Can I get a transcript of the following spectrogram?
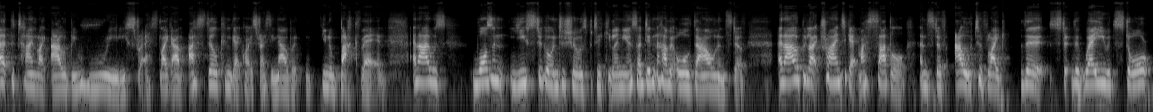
at the time, like I would be really stressed. Like I, I still can get quite stressy now, but you know, back then. And I was wasn't used to going to shows particularly, you know, so I didn't have it all down and stuff. And I would be like trying to get my saddle and stuff out of like the, st- the where you would store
